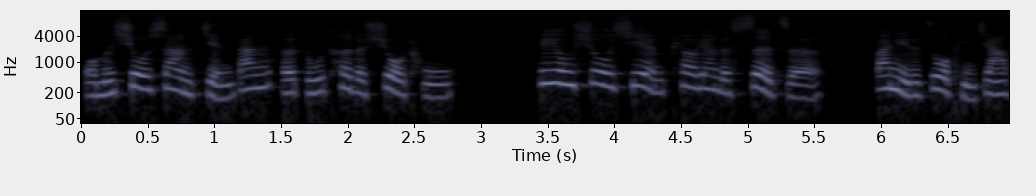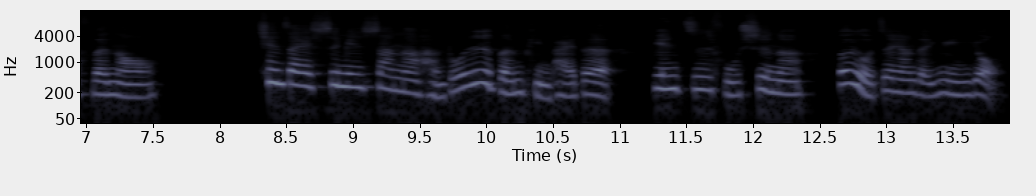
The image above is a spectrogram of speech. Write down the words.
我们绣上简单而独特的绣图，利用绣线漂亮的色泽，帮你的作品加分哦。现在市面上呢，很多日本品牌的编织服饰呢，都有这样的运用。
